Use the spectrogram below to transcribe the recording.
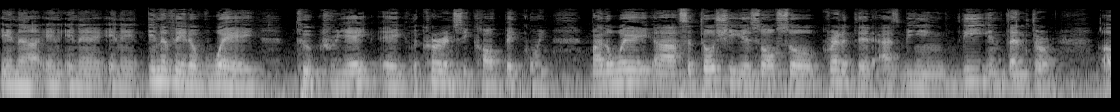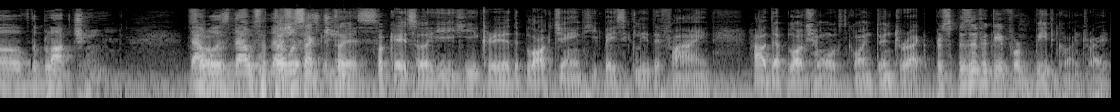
in a in, in a in an innovative way to create a the currency called Bitcoin. By the way, uh, Satoshi is also credited as being the inventor of the blockchain. That So- was that, so that Satoshi was genius. okay, so he, he created the blockchain. He basically defined how the blockchain was going to interact, specifically for Bitcoin, right?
